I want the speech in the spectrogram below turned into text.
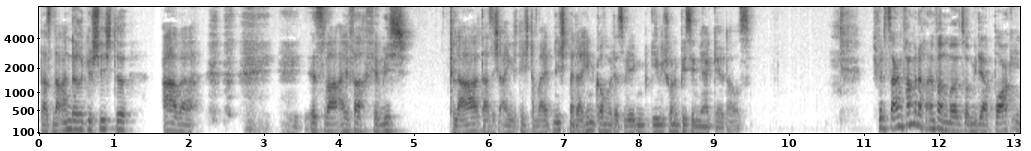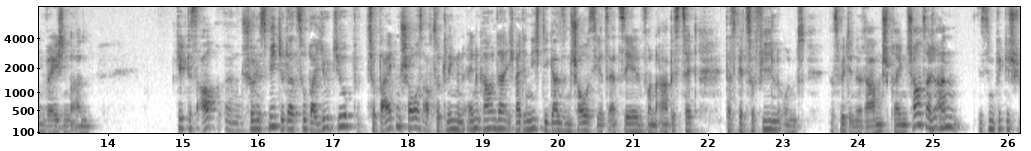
Das ist eine andere Geschichte, aber es war einfach für mich klar, dass ich eigentlich nicht, nicht mehr dahin komme, deswegen gebe ich schon ein bisschen mehr Geld aus. Ich würde sagen, fangen wir doch einfach mal so mit der Borg Invasion an gibt es auch ein schönes Video dazu bei YouTube zu beiden Shows, auch zu Klingon Encounter. Ich werde nicht die ganzen Shows jetzt erzählen von A bis Z. Das wird zu viel und das wird in den Rahmen sprengen. Schaut es euch an. Es sind wirklich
